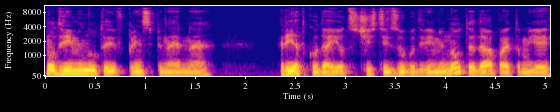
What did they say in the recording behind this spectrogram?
Ну, 2 минуты, в принципе, наверное, редко удается чистить зубы 2 минуты, да, поэтому я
